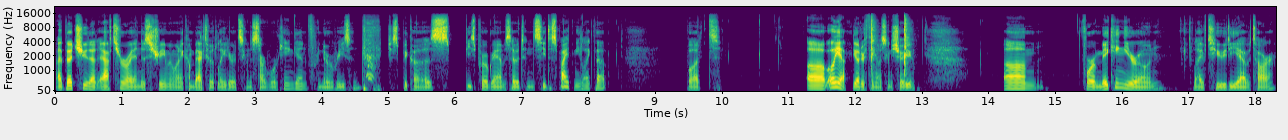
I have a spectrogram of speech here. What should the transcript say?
I bet you that after I end the stream and when I come back to it later, it's going to start working again for no reason, just because these programs have a tendency to spite me like that. But uh, oh yeah, the other thing I was going to show you. Um, for making your own Live 2D avatar,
